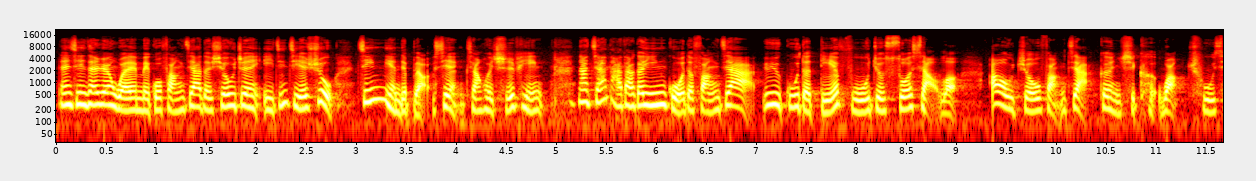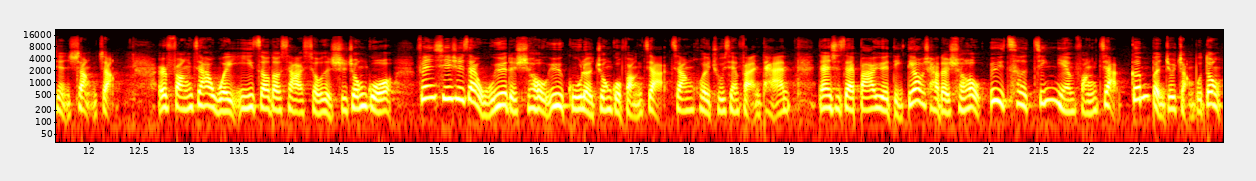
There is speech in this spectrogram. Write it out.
但现在认为美国房价的修正已经结束，今年的表现将会持平。那加拿大跟英国的房价预估的跌幅就缩小了。澳洲房价更是渴望出现上涨，而房价唯一遭到下修的是中国。分析师在五月的时候预估了中国房价将会出现反弹，但是在八月底调查的时候预测今年房价根本就涨不动。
